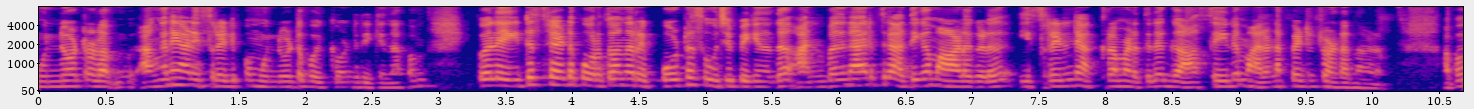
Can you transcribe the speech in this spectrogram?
മുന്നോട്ടുള്ള അങ്ങനെയാണ് ഇസ്രയേൽ ഇപ്പൊ മുന്നോട്ട് പോയിക്കൊണ്ടിരിക്കുന്നത്. അപ്പം ഇപ്പോൾ ലേറ്റസ്റ്റ് ആയിട്ട് പുറത്തു വന്ന റിപ്പോർട്ട് സൂചിപ്പിക്കുന്നത് അൻപതിനായിരത്തിലധികം ആളുകൾ ഇസ്രയേലിന്റെ ആക്രമണത്തിൽ ഗാസയിൽ മരണപ്പെട്ടിട്ടുണ്ടെന്നാണ്. അപ്പൊ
